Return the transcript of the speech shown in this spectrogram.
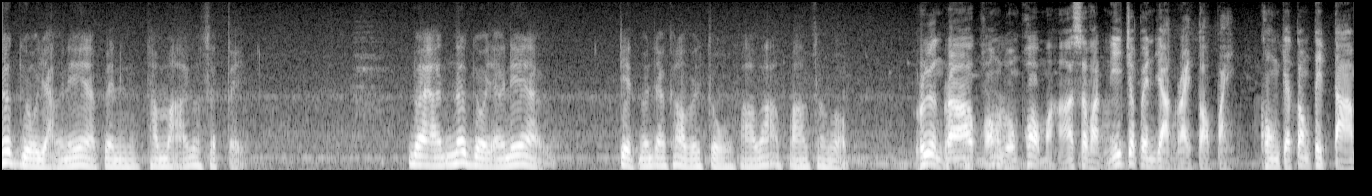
นึกอยู่อย่างนี้เป็นธรรมานุสติ ด้วยนึกอยู่อย่างนี้จิตมันจะเข้าไปสู่ภาวะความสงบ เรื่องราวของหลวงพ่อมหาสวัสดิ์นี้จะเป็นอย่างไรต่อไป คงจะต้องติดตาม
